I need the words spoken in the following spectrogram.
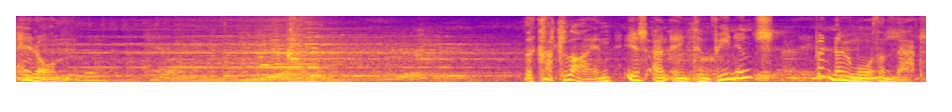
head on. Cut line is an inconvenience, but no more than that.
